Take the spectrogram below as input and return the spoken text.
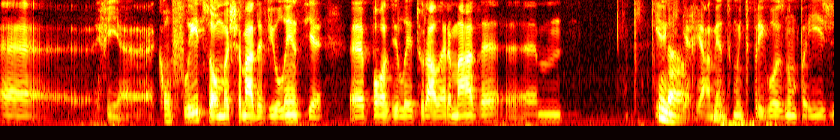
uh, enfim, a conflitos ou uma chamada violência uh, pós-eleitoral armada que, é, que, é, realmente muito perigoso num país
